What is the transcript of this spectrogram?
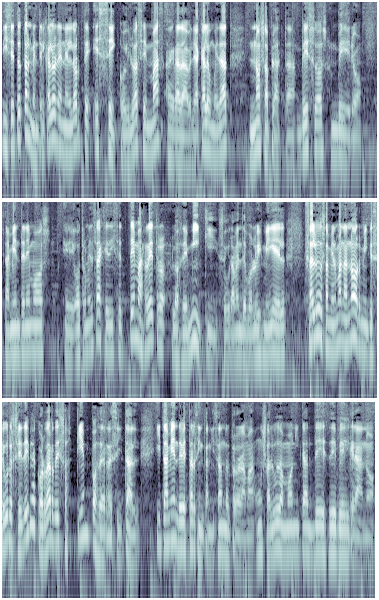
dice totalmente, el calor en el norte es seco y lo hace más agradable. Acá la humedad nos aplasta. Besos, Vero. También tenemos eh, otro mensaje, dice temas retro, los de Mickey, seguramente por Luis Miguel. Saludos a mi hermana Normi, que seguro se debe acordar de esos tiempos de recital. Y también debe estar sintonizando el programa. Un saludo, Mónica, desde Belgrano.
